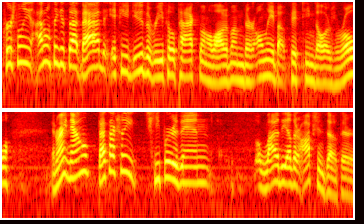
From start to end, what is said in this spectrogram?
Personally, I don't think it's that bad. If you do the refill packs on a lot of them, they're only about $15 a roll. And right now, that's actually cheaper than a lot of the other options out there.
